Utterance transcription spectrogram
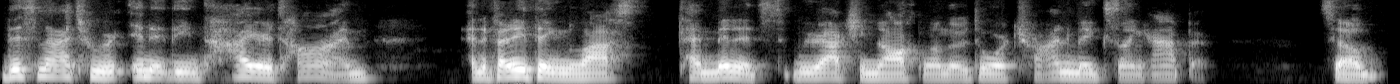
this match we were in it the entire time, and if anything, the last ten minutes we were actually knocking on their door trying to make something happen. So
